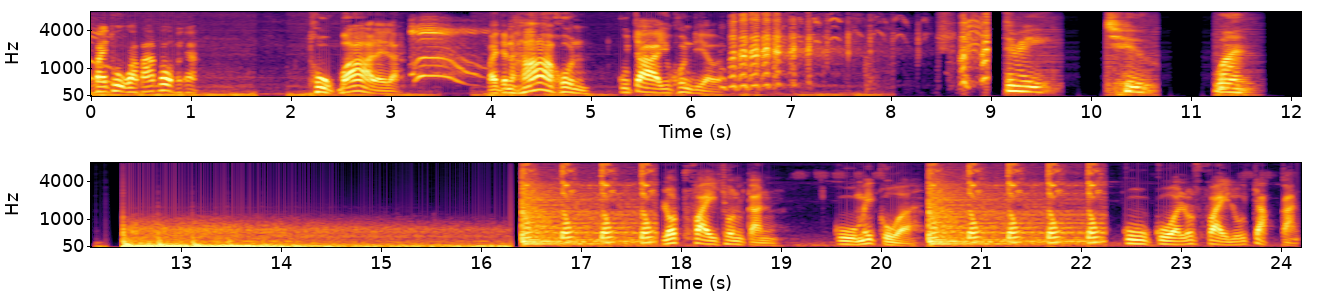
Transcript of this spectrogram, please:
ทำไมถูกกว่าบ้านผมอีกอะถูกบ้าอะไรล่ะ ไปกันห้าคน กูจ่ายอยู่คนเดียวอะ Three, two, one. ตรงตรงตรงรถไฟชนกัน กูไม่กลัว ตรงตรงตรงตรงกูกลัวรถไฟรู้จักกัน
